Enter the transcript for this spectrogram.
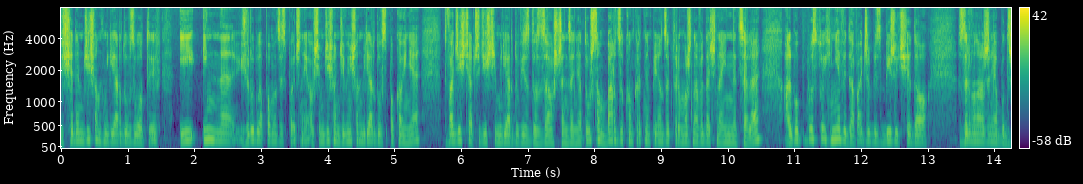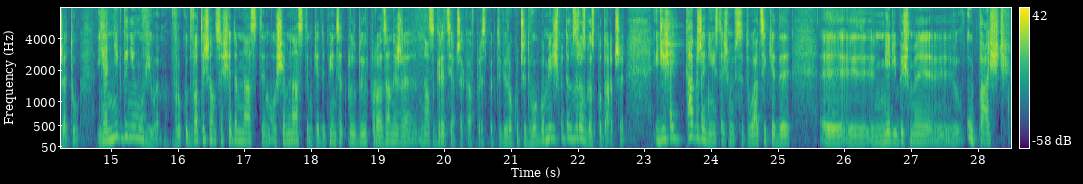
70 y, miliardów złotych i inne źródła pomocy społecznej 80-90 miliardów spokojnie, 20-30 miliardów jest do zaoszczędzenia. To już są bardzo konkretne pieniądze, które można wydać na inne cele, albo po prostu ich nie wydawać, żeby zbliżyć się do zrównoważenia budżetu. Ja nigdy nie mówiłem w roku 2017-2018, kiedy 500 plus był wprowadzany, że nas Grecja czeka w perspektywie roku czy dwóch, bo mieliśmy ten wzrost gospodarczy. I dzisiaj także nie jesteśmy w sytuacji, kiedy kiedy y, y, mielibyśmy y, upaść,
